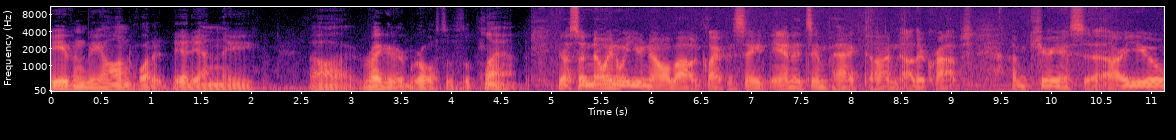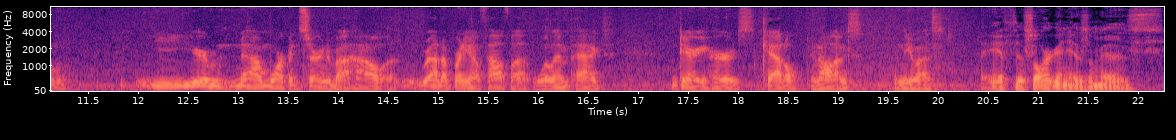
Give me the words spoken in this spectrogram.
even beyond what it did in the uh, regular growth of the plant. You know, so knowing what you know about glyphosate and its impact on other crops, I'm curious. Uh, are you you're now more concerned about how Roundup Ready alfalfa will impact dairy herds, cattle, and hogs in the U.S. If this organism is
